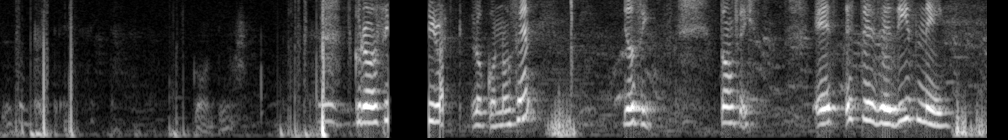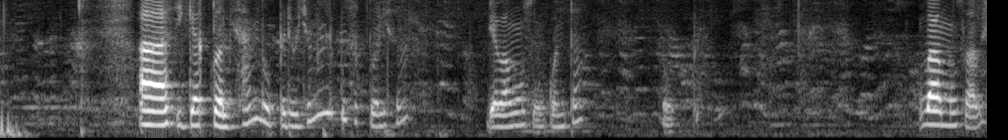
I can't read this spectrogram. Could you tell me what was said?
53. Ahí está. Continuar. Crossy. ¿Lo conocen? Yo sí. Entonces, es- este es de Disney. Así que actualizando, pero yo no le puse actualizar. Ya vamos en cuenta. Ok. Vamos a ver.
